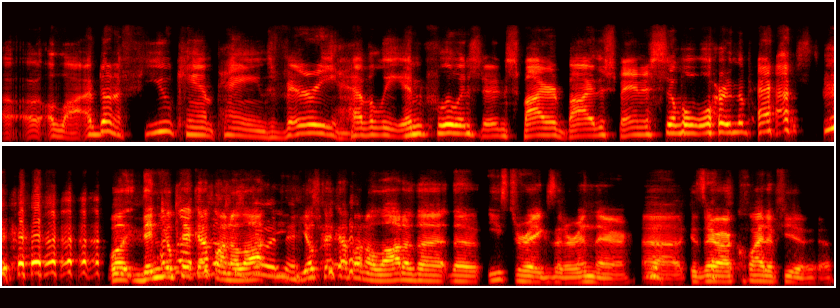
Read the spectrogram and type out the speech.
uh, a lot. I've done a few campaigns very heavily influenced and inspired by the Spanish Civil War in the past. Well, then you'll pick up on a lot. You'll pick up on a lot of the the Easter eggs that are in there because there are quite a few.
